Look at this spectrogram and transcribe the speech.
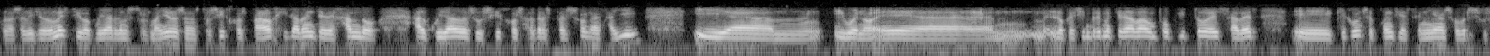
bueno, servicio doméstico, a cuidar de nuestros mayores, a nuestros hijos, paradójicamente dejando al cuidado de sus hijos a otras personas allí. Y, em, y bueno, eh, lo que siempre me quedaba un poquito es saber eh, qué consecuencias tenían sobre sus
